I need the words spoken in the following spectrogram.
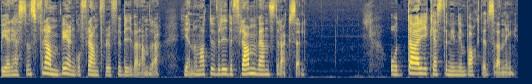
Ber hästens framben gå framför och förbi varandra genom att du vrider fram vänster axel. Och där gick hästen in i en bakdelsvändning.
